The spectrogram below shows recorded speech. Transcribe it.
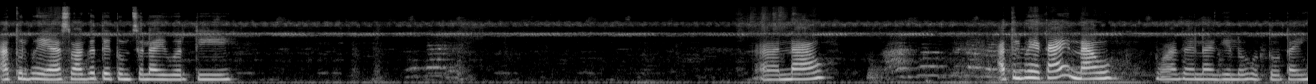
अतुल भैया स्वागत आहे तुमचं लाईव्हवरती नाव? अतुल भैया काय? नाव? वाजायला गेलो होतो ताई.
